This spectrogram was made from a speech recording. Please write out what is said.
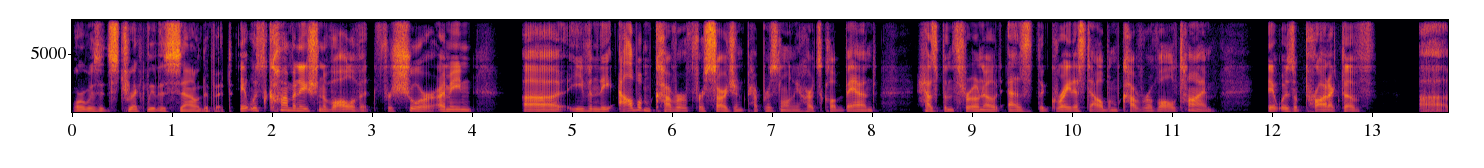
or was it strictly the sound of it? it was a combination of all of it for sure. I mean, uh, even the album cover for Sgt. Pepper's Lonely Hearts Club Band has been thrown out as the greatest album cover of all time. It was a product of uh,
